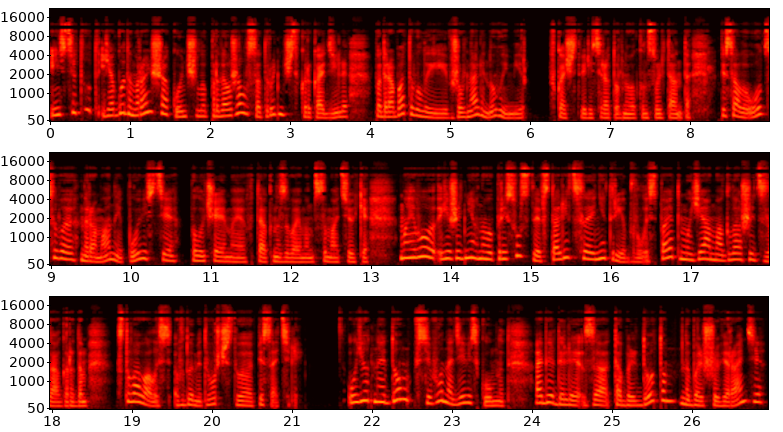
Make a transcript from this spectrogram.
Институт я годом раньше окончила, продолжала сотрудничать в «Крокодиле», подрабатывала и в журнале «Новый мир» в качестве литературного консультанта, писала отзывы на романы и повести, получаемые в так называемом самотеке. Моего ежедневного присутствия в столице не требовалось, поэтому я могла жить за городом, столовалась в Доме творчества писателей. Уютный дом всего на 9 комнат. Обедали за табльдотом на большой веранде.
